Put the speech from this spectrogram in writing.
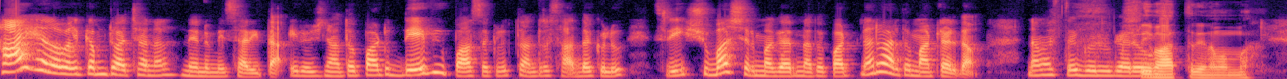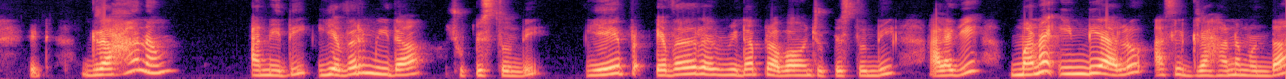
Hi hello welcome to our channel నేను మీ సరిత. ఈ రోజు నాతో పాటు దేవి ఉపాసకులు తంత్ర సాధకులు శ్రీ సుభాష్ శర్మ గారు నాతో పాటు ఉన్నారు. వారితో మాట్లాడదాం. నమస్తే గురువు గారు గ్రహణం అనేది ఎవరి మీద చూపిస్తుంది? ఏ ఎవరి మీద ప్రభావం చూపిస్తుంది? అలాగే మన ఇండియాలో అసలు గ్రహణం ఉందా?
